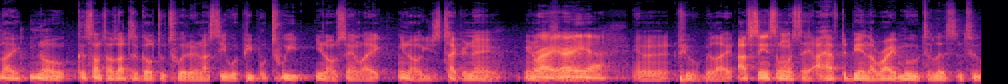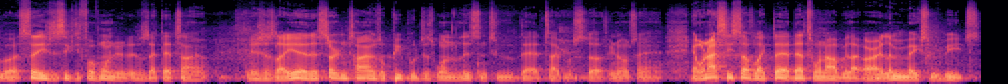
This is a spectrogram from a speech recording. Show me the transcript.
like, you know, because sometimes I just go through Twitter and I see what people tweet. You know, I'm saying like, you know, you just type your name. You know Right, right, yeah. And then people be like, I've seen someone say, I have to be in the right mood to listen to uh, Sage the 64th Wonder. It was at that time. And it's just like, yeah, there's certain times where people just want to listen to that type of stuff. You know what I'm saying? And when I see stuff like that, that's when I'll be like, all right, let me make some beats.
